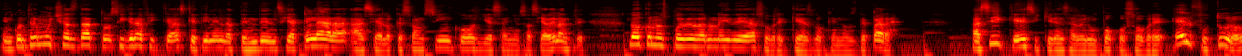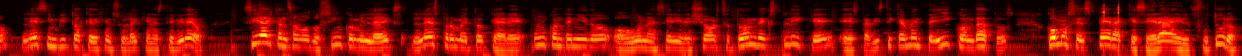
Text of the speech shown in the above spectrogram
encontré muchos datos y gráficas que tienen la tendencia clara hacia lo que son 5 o 10 años hacia adelante, lo que nos puede dar una idea sobre qué es lo que nos depara. Así que si quieren saber un poco sobre el futuro, les invito a que dejen su like en este video. Si alcanzamos los 5000 likes, les prometo que haré un contenido o una serie de shorts donde explique estadísticamente y con datos cómo se espera que será el futuro.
